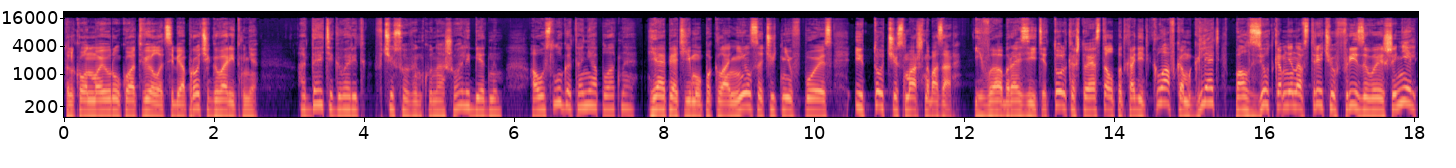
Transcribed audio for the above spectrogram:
только он мою руку отвел от себя прочь и говорит мне — «Отдайте, — говорит, — в часовенку нашу, али бедным, а услуга-то неоплатная». Я опять ему поклонился чуть не в пояс и тотчас марш на базар. И вообразите, только что я стал подходить к лавкам, глядь, ползет ко мне навстречу фризовая шинель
